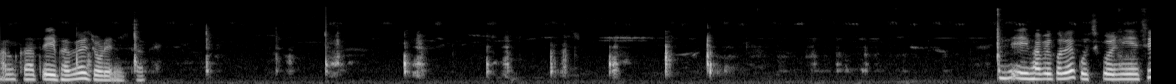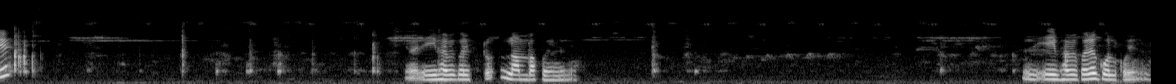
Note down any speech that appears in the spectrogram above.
হালকা হাতে এইভাবে জড়িয়ে নিতে হবে। এইভাবে করে কুচ করে নিয়েছি। এবার এইভাবে করে একটু লম্বা করে নেব। এইভাবে করে গোল করে নেব।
